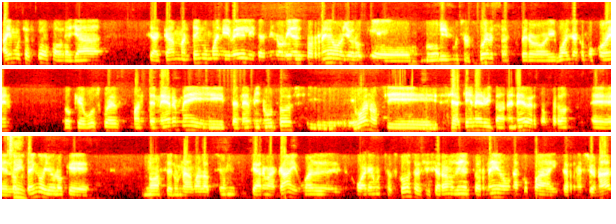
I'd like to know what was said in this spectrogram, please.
hay muchas cosas. Ahora ya si acá mantengo un buen nivel y termino bien el torneo, yo creo que voy a abrir muchas puertas. Pero igual ya como joven lo que busco es mantenerme y tener minutos y, y bueno, si, si aquí en Everton, en Everton perdón, eh, Sí. los tengo, yo creo que no va a ser una mala opción quedarme acá. Igual jugaré muchas cosas. Si cerramos bien el torneo, una copa internacional,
